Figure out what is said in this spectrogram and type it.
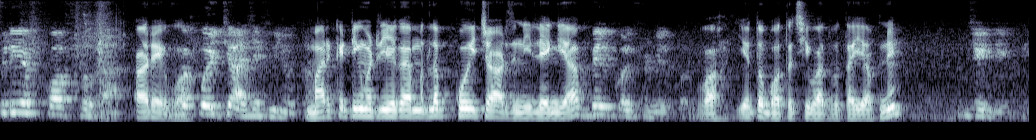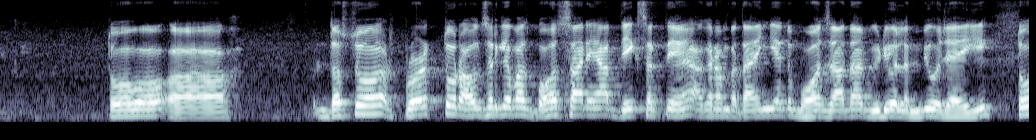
फ्री ऑफ़ कॉस्ट होता है। अरे वाह। कोई चार्जेस नहीं होता। मार्केटिंग मटेरियल का मतलब कोई चार्ज नहीं लेंगे आप? बिल्कुल सर बिल्कुल। वाह ये तो बहुत अच्छी बात बताई आपने। जी जी। तो दोस्तों प्रोडक्ट तो राहुल सर के पास बहुत सारे हैं आप देख सकते हैं। अगर हम बताएँगे तो बहुत ज़्यादा वीडियो लंबी हो जाएगी। तो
